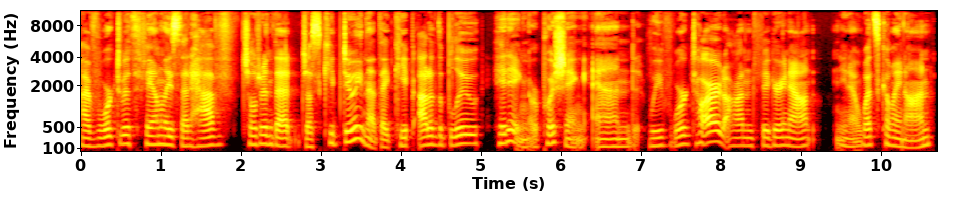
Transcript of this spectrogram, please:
I've worked with families that have children that just keep doing that. They keep out of the blue hitting or pushing. And we've worked hard on figuring out, you know, what's going on.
